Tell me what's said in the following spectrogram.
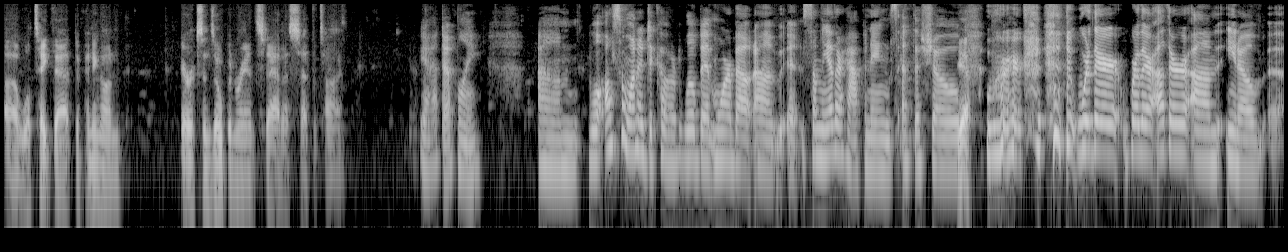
Uh, will take that depending on Ericsson's Open RAN status at the time. Yeah, definitely. Um, well, also wanted to cover a little bit more about um, uh, some of the other happenings at the show. Yeah. Were were there were there other um, you know uh,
